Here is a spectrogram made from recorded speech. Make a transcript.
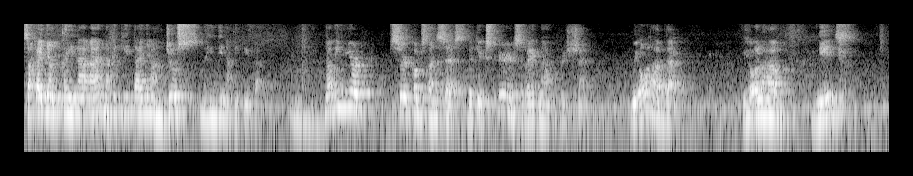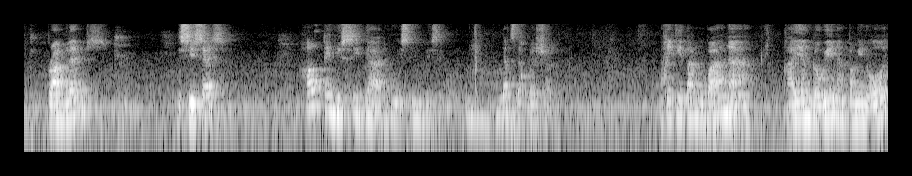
sa kanyang kahinaan, nakikita niya ang Diyos na hindi nakikita. Now, in your circumstances that you experience right now, Christian, we all have that. We all have needs, problems, diseases. How can you see God who is invisible? That's the question. Nakikita mo ba na kayang gawin ng Panginoon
